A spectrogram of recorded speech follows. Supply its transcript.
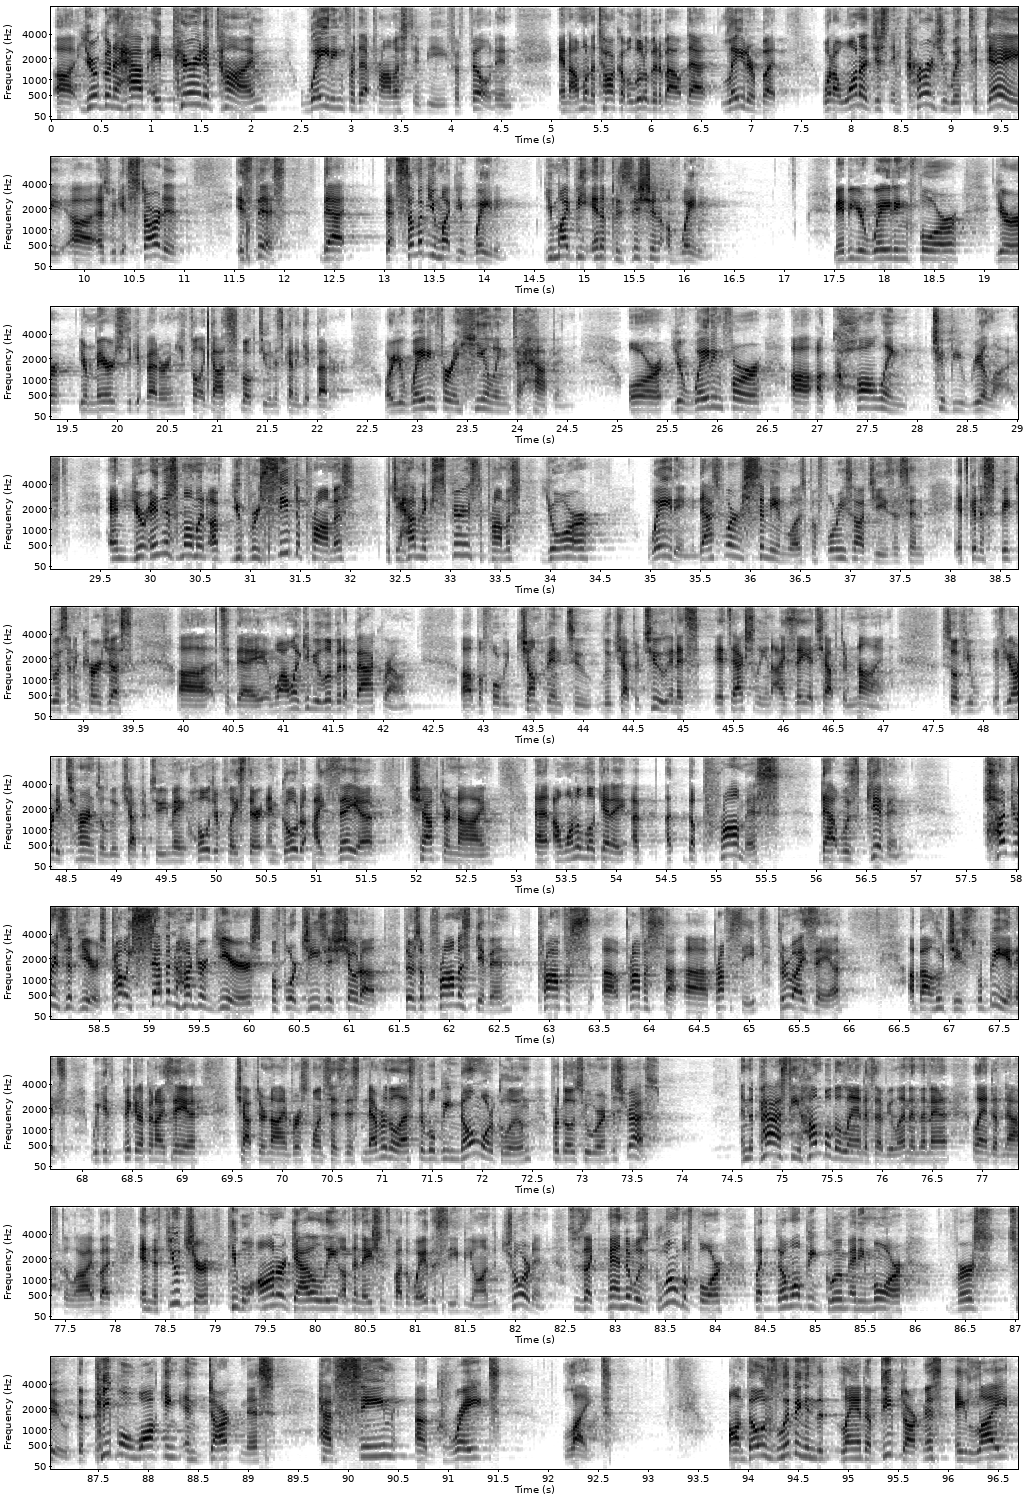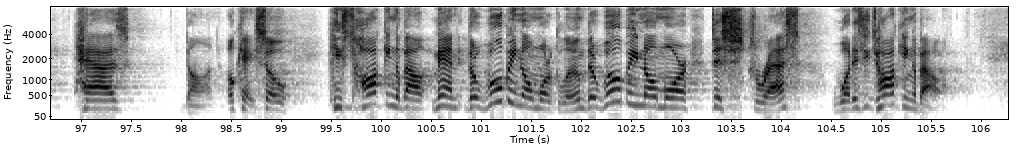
uh, you're gonna have a period of time waiting for that promise to be fulfilled. And and I'm going to talk a little bit about that later. But what I want to just encourage you with today uh, as we get started is this that, that some of you might be waiting. You might be in a position of waiting. Maybe you're waiting for your, your marriage to get better and you feel like God spoke to you and it's going to get better. Or you're waiting for a healing to happen. Or you're waiting for uh, a calling to be realized. And you're in this moment of you've received a promise, but you haven't experienced the promise. You're waiting. That's where Simeon was before he saw Jesus, and it's going to speak to us and encourage us uh, today. And I want to give you a little bit of background uh, before we jump into Luke chapter 2, and it's, it's actually in Isaiah chapter 9. So if you, if you already turned to Luke chapter 2, you may hold your place there and go to Isaiah chapter 9. And I want to look at a, a, a the promise that was given hundreds of years, probably 700 years before Jesus showed up. There's a promise given prophecy, uh, uh, prophecy through Isaiah about who Jesus will be. And it's, we can pick it up in Isaiah chapter 9, verse 1 says this Nevertheless, there will be no more gloom for those who are in distress. In the past, he humbled the land of Zebulun and the land of Naphtali, but in the future, he will honor Galilee of the nations by the way of the sea beyond the Jordan. So he's like, man, there was gloom before, but there won't be gloom anymore. Verse 2 The people walking in darkness have seen a great light. On those living in the land of deep darkness, a light has dawned. Okay, so he's talking about, man, there will be no more gloom, there will be no more distress what is he talking about?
